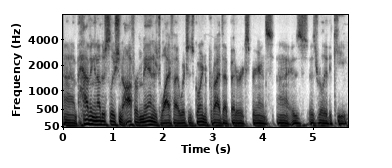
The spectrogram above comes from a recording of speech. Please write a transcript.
Um, having another solution to offer managed Wi-Fi, which is going to provide that better experience, uh, is is really the key.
